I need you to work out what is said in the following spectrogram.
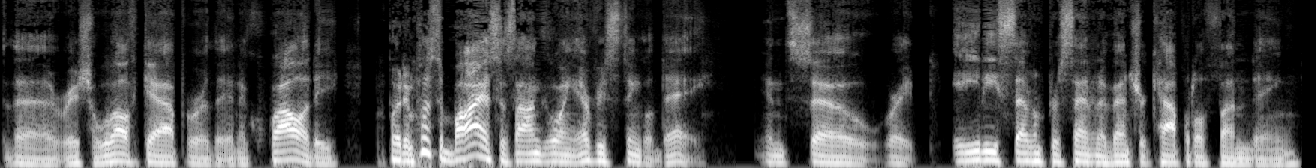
the racial wealth gap or the inequality. But implicit bias is ongoing every single day. And so, right, 87% of venture capital funding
